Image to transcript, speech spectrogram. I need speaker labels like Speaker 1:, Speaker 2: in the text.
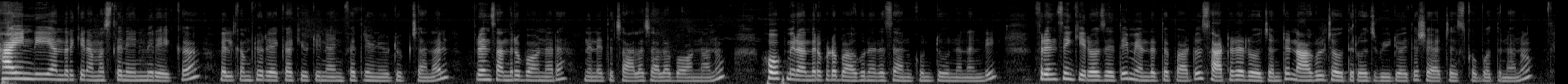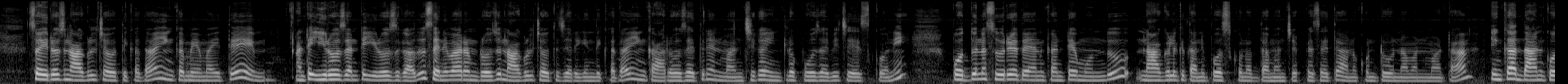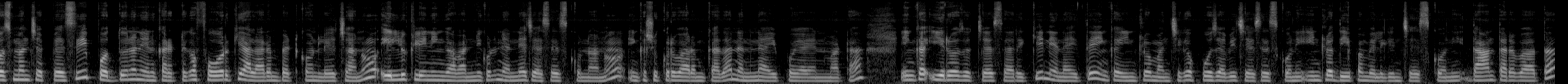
Speaker 1: Hi అండి అందరికీ నమస్తే. నేను మీ Rekha. Welcome to Rekha cutie nine five three YouTube channel friends అందరూ బాగున్నారా? నేనైతే చాలా చాలా బాగున్నాను. హోప్ మీరు అందరూ కూడా బాగున్నారసే అనుకుంటూ ఉన్నానండి. ఫ్రెండ్స్ ఇంక ఈరోజు అయితే మీ అందరితో పాటు సాటర్డే రోజు అంటే నాగుల చవితి రోజు వీడియో అయితే షేర్ చేసుకోబోతున్నాను. సో ఈరోజు నాగుల చవితి కదా. ఇంకా మేమైతే అంటే ఈ రోజు అంటే ఈరోజు కాదు శనివారం రోజు నాగుల చవితి జరిగింది కదా. ఇంకా ఆ రోజైతే నేను మంచిగా ఇంట్లో పూజ అవి చేసుకొని పొద్దున్న సూర్యోదయానికంటే ముందు నాగులకి తనిపోసుకొని వద్దామని చెప్పేసి అయితే అనుకుంటూ ఉన్నామన్నమాట. ఇంకా దానికోసం అని చెప్పేసి పొద్దున నేను కరెక్ట్గా ఫోర్కి అలారం పెట్టుకొని లేచాను. ఇల్లు క్లీనింగ్ అవన్నీ కూడా నిన్నే చేసేసుకున్నాను. ఇంకా శుక్రవారం కదా నిన్ననే అయిపోయాయి అనమాట ఇంకా ఈ రోజు వచ్చేసరికి నేనైతే ఇంకా ఇంట్లో మంచిగా పూజ అవి చేసేసుకొని ఇంట్లో దీపం వెలిగించేసుకొని దాని తర్వాత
